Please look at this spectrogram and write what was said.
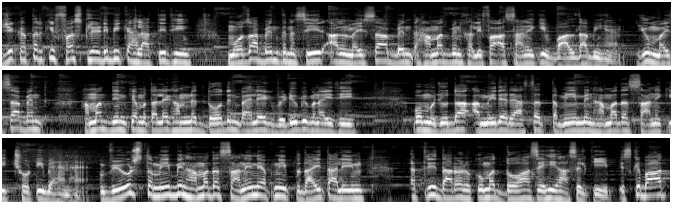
ये कतर की फ़र्स्ट लेडी भी कहलाती थी। मोज़ा बिनत नसीर अल मैसा बिनत हमद बिन खलीफ़ा आसानी की वालदा भी हैं। यूँ मैसा बिनत हमद जिनके मतलब हमने दो दिन पहले एक वीडियो भी बनाई थी। वो मौजूदा अमीर रियासत तमीम बिन हमद असानी की छोटी बहन है। व्यूर्स तमीम बिन हमद असानी ने अपनी इब्तदाई तालीम कतरी दारकूमत दोहा से ही हासिल की। इसके बाद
